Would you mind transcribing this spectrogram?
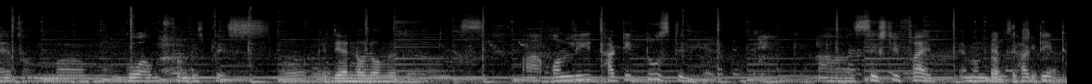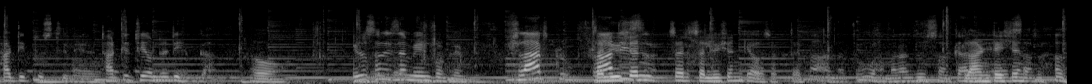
have um, um, go out from this place. Okay they are no longer there Yes. Uh, only 32 still here. Okay. Uh, 65 among them 30 32 still here 33 already have gone oh erosion is the main problem flat solution sir solution क्या हो सकता है हाँ ना तो हमारा जो सरकार है, Plantation. सर,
